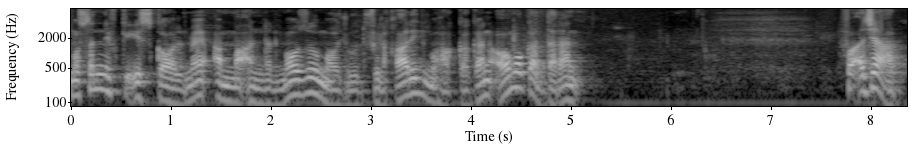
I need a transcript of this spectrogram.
मुसनफ़ की इस कॉल में, अम्मा अन्न मौजू मौजूद फ़िलखारिज महक्कन और मुकदरन फ़जाब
